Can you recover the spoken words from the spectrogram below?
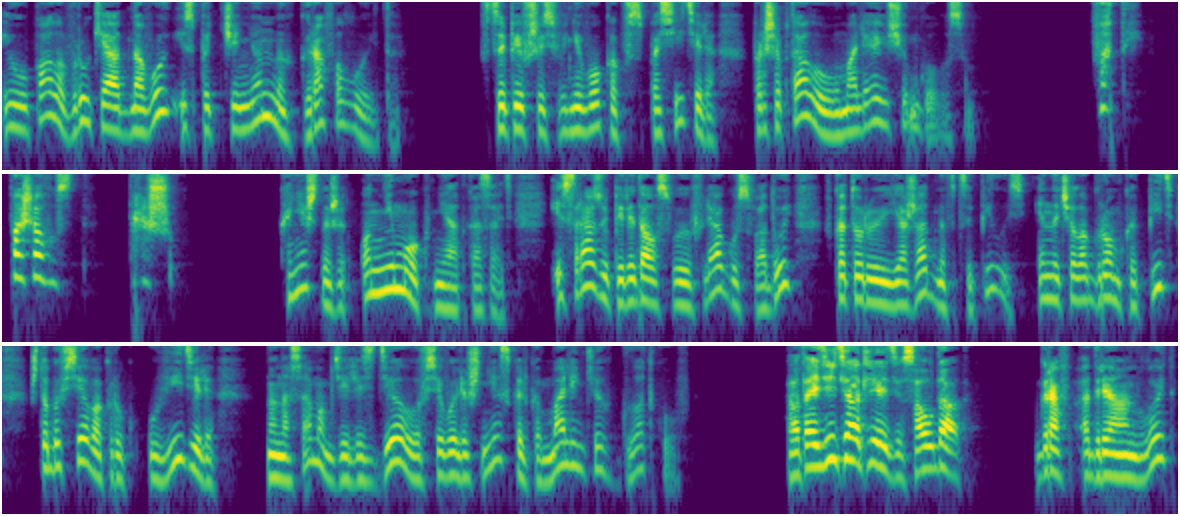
и упала в руки одного из подчиненных графа Лойта. Вцепившись в него, как в спасителя, прошептала умоляющим голосом. «Воды, пожалуйста, прошу». Конечно же, он не мог мне отказать и сразу передал свою флягу с водой, в которую я жадно вцепилась и начала громко пить, чтобы все вокруг увидели, но на самом деле сделала всего лишь несколько маленьких глотков. «Отойдите от леди, солдат!» Граф Адриан Ллойд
